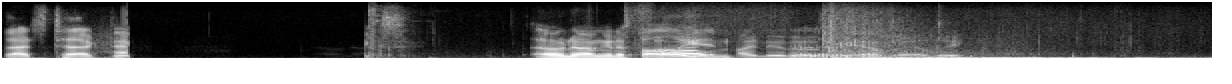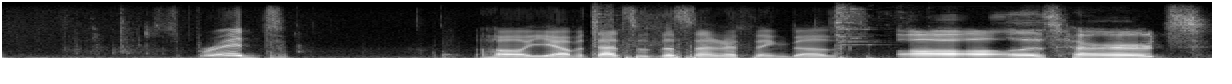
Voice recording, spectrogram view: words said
That's tactics. Oh no, I'm gonna fall oh, again. I knew Oh, that was there we go. badly. Sprint. Oh yeah, but that's what the center thing does. Oh, this hurts.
